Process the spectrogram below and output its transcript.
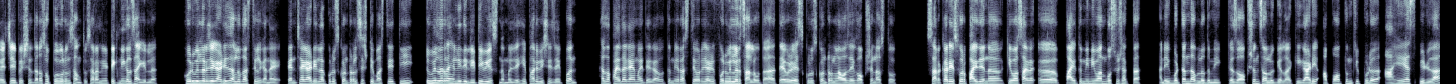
याच्यापेक्षा जरा सोपं करून सांगतो. सरांनी टेक्निकल सांगितलं. फोर व्हीलरची गाडी चालवत असतील का नाही त्यांच्या गाडीला क्रूज कंट्रोल सिस्टीम असते. ती टू व्हीलर ह्यांनी दिली टीव्हीएसनं म्हणजे हे फार विशेष आहे. पण ह्याचा फायदा काय माहितीये का? तुम्ही रस्त्यावर ज्यावेळी फोर व्हीलर चालवता त्यावेळेस क्रूज कंट्रोल नावाचा एक ऑप्शन असतो. सरकार रेसवर पाय देणं किंवा पाय तुम्ही निवांत बसू शकता. आणि एक बटन दाबलं तुम्ही त्याचा ऑप्शन चालू केला की गाडी आपोआप तुमची पुढं आहे या स्पीडला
